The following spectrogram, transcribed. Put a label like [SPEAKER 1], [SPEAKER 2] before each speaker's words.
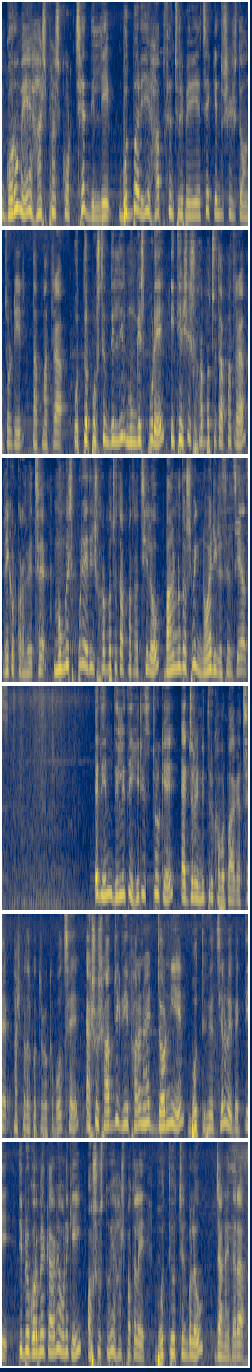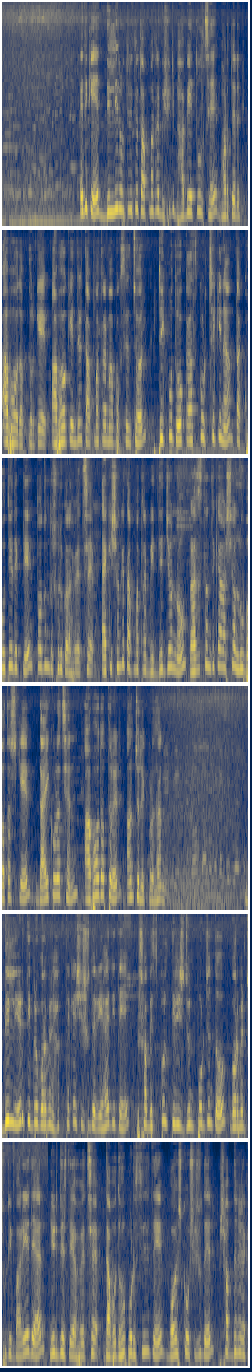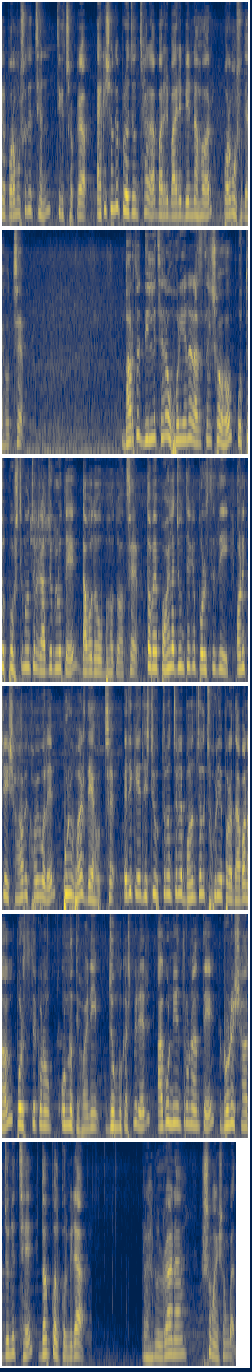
[SPEAKER 1] গরমে হাঁসফাঁস করছে দিল্লি। বুধবারই হাফ সেঞ্চুরি পেরিয়েছে কেন্দ্রশাসিত অঞ্চলটির তাপমাত্রা। উত্তর পশ্চিম দিল্লির মুঙ্গেশপুরে ইতিহাসের সর্বোচ্চ তাপমাত্রা রেকর্ড করা হয়েছে। মুঙ্গেশপুরে এদিন সর্বোচ্চ তাপমাত্রা ছিল বাহান্ন দশমিক নয় ডিগ্রি সেলসিয়াস। এদিন দিল্লিতে হিট স্ট্রোকে একজনের মৃত্যুর খবর পাওয়া গেছে। হাসপাতাল কর্তৃপক্ষ বলছে, একশো সাত ডিগ্রি ফারেনহাইট জ্বর নিয়ে ভর্তি হয়েছিলেন ওই ব্যক্তি। তীব্র গরমের কারণে অনেকেই অসুস্থ হয়ে হাসপাতালে ভর্তি হচ্ছেন বলেও জানায় তারা। এদিকে দিল্লির অতিরিক্ত তাপমাত্রা বিষয়টি ভাবিয়ে তুলছে ভারতের আবহাওয়া দপ্তরকে। আবহাওয়া কেন্দ্রের তাপমাত্রা মাপক সেন্সর ঠিকমতো কাজ করছে কিনা তা খতিয়ে দেখতে তদন্ত শুরু করা হয়েছে। একই সঙ্গে তাপমাত্রা বৃদ্ধির জন্য রাজস্থান থেকে আসা লু বাতাসকে দায়ী করেছেন আবহাওয়া দপ্তরের আঞ্চলিক প্রধান। দিল্লির তীব্র গরমের হাত থেকে শিশুদের রেহাই দিতে সব স্কুল তিরিশ জুন পর্যন্ত গরমের ছুটি বাড়িয়ে দেওয়ার নির্দেশ দেওয়া হয়েছে। দাবদাহ পরিস্থিতিতে বয়স্ক ও শিশুদের সাবধানে রাখার পরামর্শ দিচ্ছেন চিকিৎসকরা। একই সঙ্গে প্রয়োজন ছাড়া বাড়ির বাইরে বের না হওয়ার পরামর্শ দেওয়া হচ্ছে। ভারতের দিল্লি ছাড়াও হরিয়ানা, রাজস্থান সহ উত্তর পশ্চিমাঞ্চলের রাজ্যগুলোতে দাবদাহ অব্যাহত আছে। তবে পহেলা জুন থেকে পরিস্থিতি অনেকটাই স্বাভাবিক হবে বলে পূর্বাভাস দেয়া হচ্ছে। এদিকে দেশটির উত্তরাঞ্চলের বনাঞ্চলে ছড়িয়ে পড়া দাবানল পরিস্থিতির কোনো উন্নতি হয়নি। জম্মু কাশ্মীরের আগুন নিয়ন্ত্রণে আনতে ড্রোনের সাহায্য নিচ্ছে দমকল কর্মীরা। রাহানুল রানা, সময় সংবাদ।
